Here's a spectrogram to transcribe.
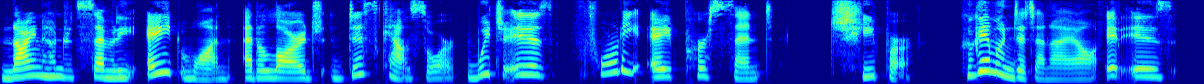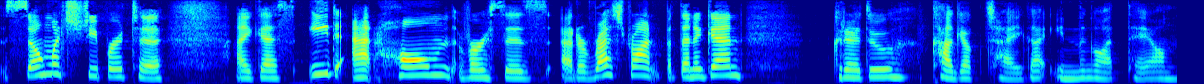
978 won at a large discount store, which is 48% cheaper. 그게 문제잖아요. It is so much cheaper to, I guess, eat at home versus at a restaurant. But then again, 그래도 가격 차이가 있는 것 같아요.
